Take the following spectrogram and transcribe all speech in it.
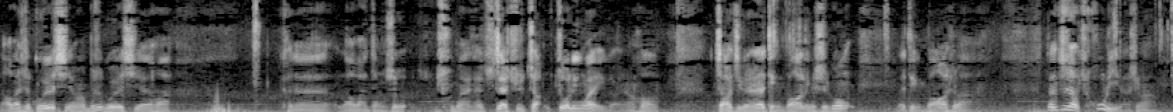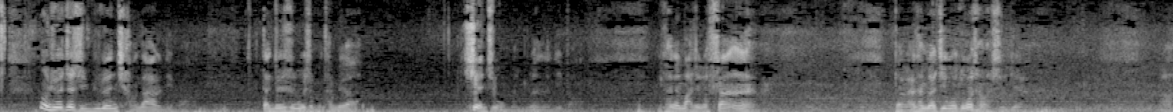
老板是国有企业吗？不是国有企业的话，可能老板董事出卖他，再去找做另外一个，然后找几个人来顶包，临时工来顶包是吧？但至少处理了是吧？我觉得这是舆论强大的地方，但这是为什么他们要限制我们舆论的地方？你看能把这个翻案，本来他们要经过多长时间啊？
